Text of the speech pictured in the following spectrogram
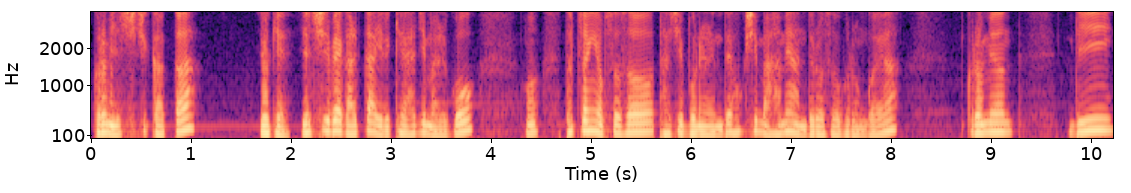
그럼 일식집 갈까? 요게 일식집에 갈까? 이렇게 하지 말고 어? 답장이 없어서 다시 보내는데 혹시 마음에 안 들어서 그런 거야? 그러면 네가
